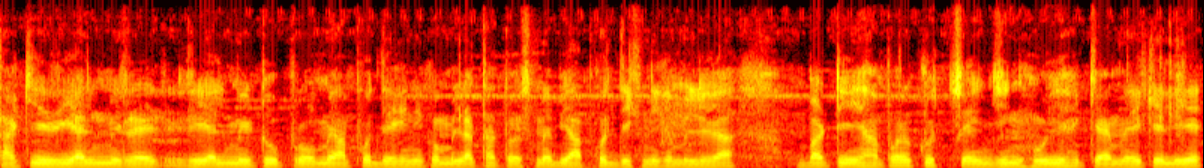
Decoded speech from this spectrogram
ताकि रियल मी रियल मी टू प्रो में आपको देखने को मिला था तो इसमें भी आपको देखने को मिलेगा। बट यहाँ पर कुछ चेंजिंग हुई है कैमरे के लिए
